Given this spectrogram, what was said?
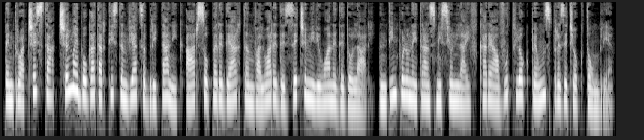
Pentru acesta, cel mai bogat artist în viață britanic a ars opere de artă în valoare de 10 milioane de dolari, în timpul unei transmisiuni live care a avut loc pe 11 octombrie.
